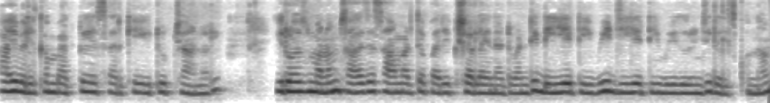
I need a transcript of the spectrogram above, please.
Hi welcome back to SRK YouTube channel. ఈరోజు మనం సహజ సామర్థ్య పరీక్షలు అయినటువంటి డిఏటీబీ జిఏటీబీ గురించి తెలుసుకుందాం.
